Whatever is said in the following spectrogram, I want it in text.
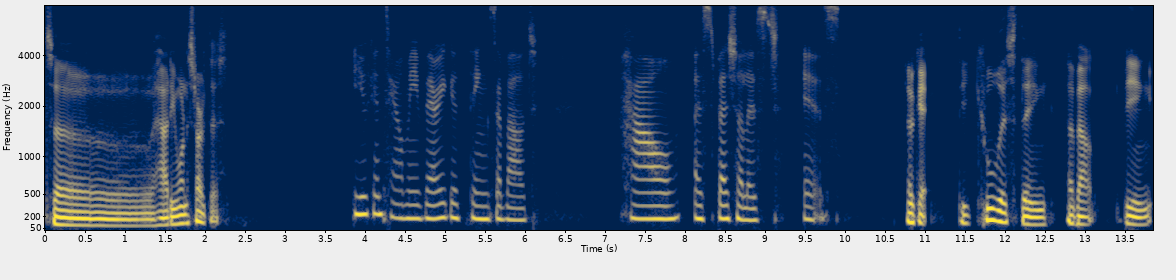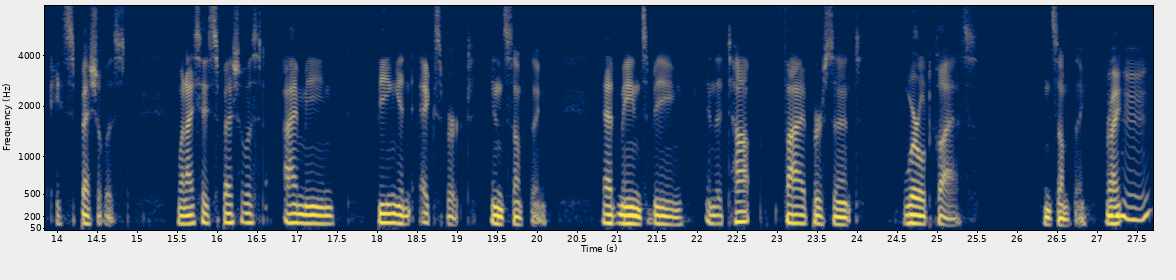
So, how do you want to start this? You can tell me very good things about how a specialist is. Okay, the coolest thing about being a specialist, when I say specialist, I mean being an expert in something. That means being in the top 5% world class in something, right? Mhm.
